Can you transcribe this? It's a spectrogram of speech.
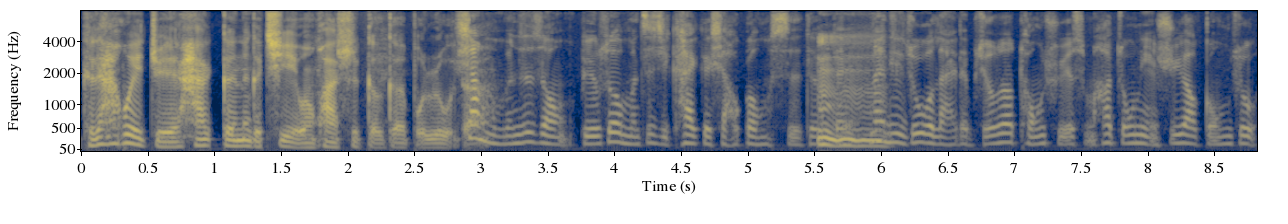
可是他会觉得他跟那个企业文化是格格不入的。像我们这种，比如说我们自己开个小公司，对不对？嗯嗯，那你如果来的，比如说同学什么，他中年需要工作，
